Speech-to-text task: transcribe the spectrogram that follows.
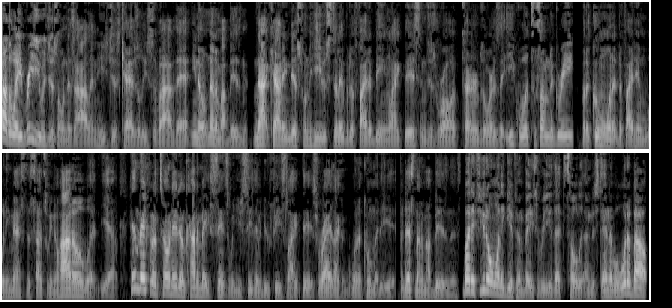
By the way, Ryu was just on this island. He's just casually survived that. You know, none of my business. Not counting this one, he was still able to fight a being like this in just raw terms or as an equal to some degree. But Akuma wanted to fight him when he mastered the Satsui no Hado. But yeah, him making a tornado kind of makes sense when you see them do feats like this, right? Like what Akuma did. But that's none of my business. But if you don't want to give him base Ryu, that's totally understandable. What about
